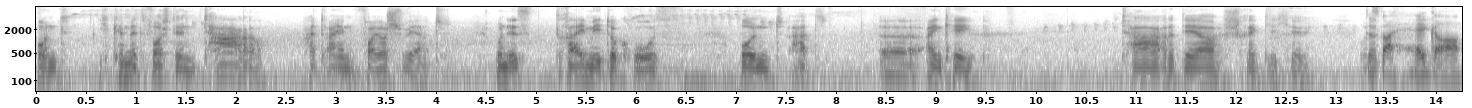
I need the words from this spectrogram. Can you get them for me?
Und ich kann mir jetzt vorstellen, Tar hat ein Feuerschwert und ist drei Meter groß und hat äh, ein Cape. Tar der Schreckliche. Oder Das war Hagar.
